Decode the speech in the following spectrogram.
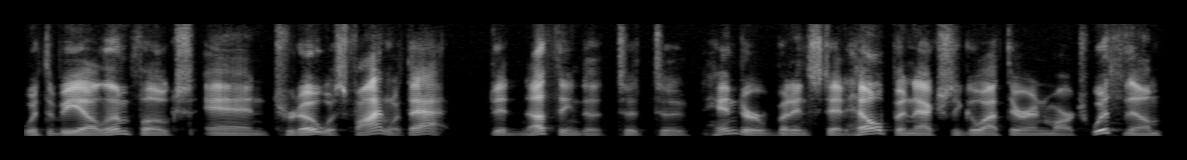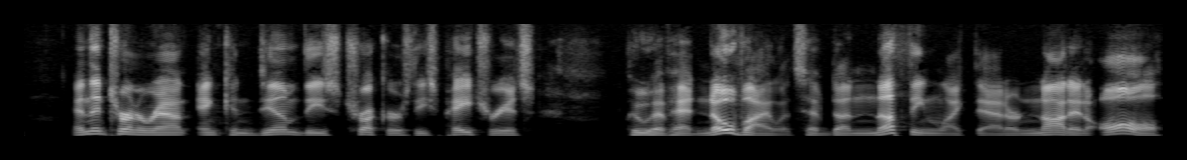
with the BLM folks, and Trudeau was fine with that. Did nothing to to to hinder, but instead help and actually go out there and march with them and then turn around and condemn these truckers, these patriots who have had no violence, have done nothing like that, or not at all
